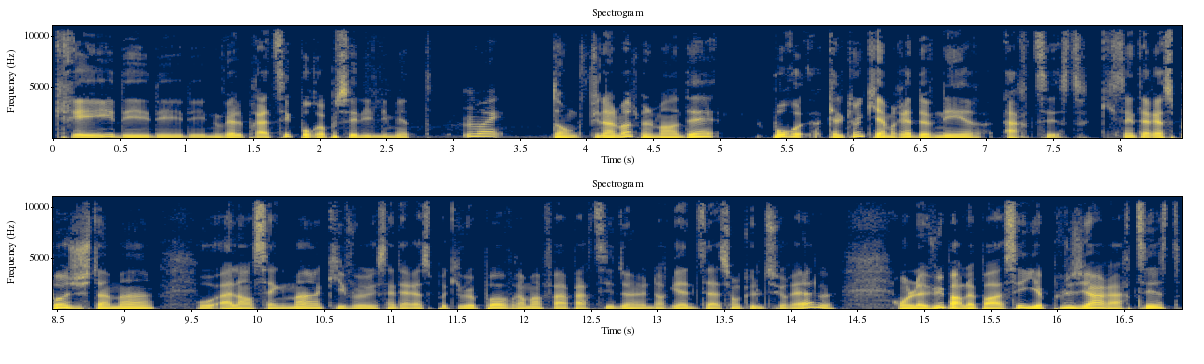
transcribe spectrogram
créer des, des, nouvelles pratiques pour repousser les limites. Donc, finalement, je me demandais, pour quelqu'un qui aimerait devenir artiste, qui s'intéresse pas justement à l'enseignement, qui veut s'intéresse pas, qui veut pas vraiment faire partie d'une organisation culturelle, on l'a vu par le passé, il y a plusieurs artistes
